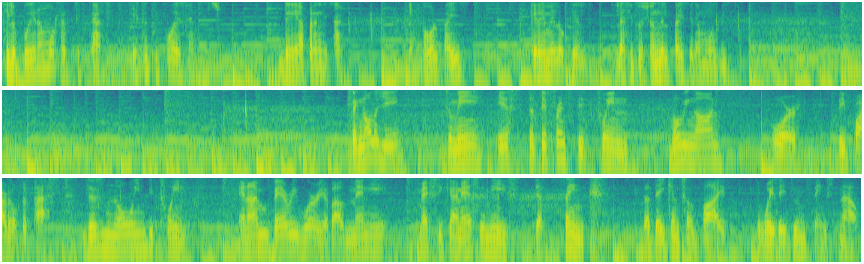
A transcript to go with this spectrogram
si lo pudiéramos replicar, este tipo de centros de aprendizaje en todo el país, créeme lo que la situación del país sería muy distinta. Technology, to me, is the difference between moving on or be part of the past. There's no in between. And I'm very worried about many Mexican SMEs that think that they can survive the way they're doing things now.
